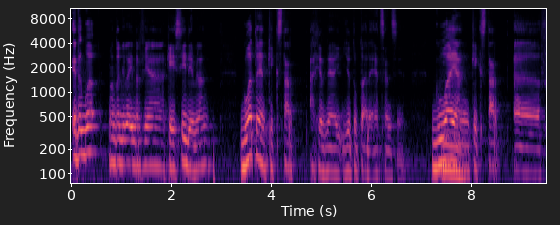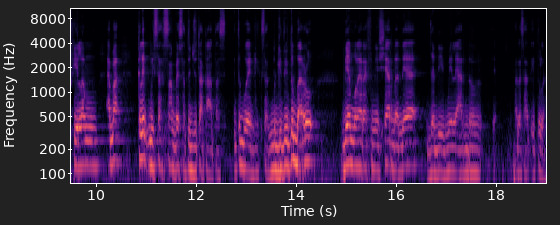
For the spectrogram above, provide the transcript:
itu gue nonton juga interviewnya Casey, dia bilang, gue tuh yang kickstart akhirnya YouTube tuh ada AdSense-nya. Gue yang kickstart eh, film, apa, klip bisa sampai satu juta ke atas. Itu gue yang kickstart. Begitu itu baru dia mulai revenue share dan dia jadi miliarder ya, pada saat itulah.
